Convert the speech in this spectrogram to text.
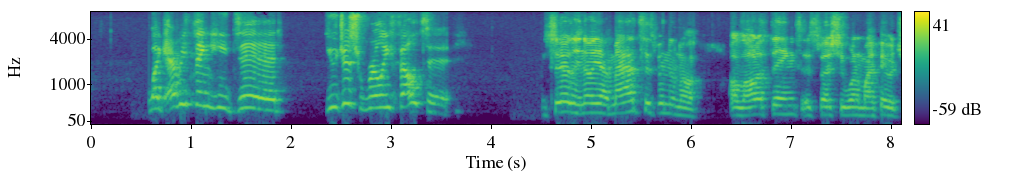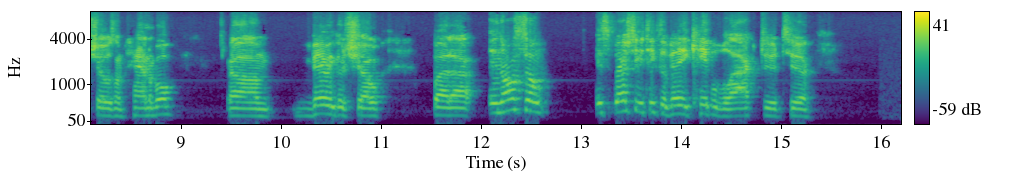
like everything he did. You just really felt it. Certainly, no, yeah. Mads has been in a, a lot of things, especially one of my favorite shows on Hannibal. Um, very good show, but uh, and also especially it takes a very capable actor to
